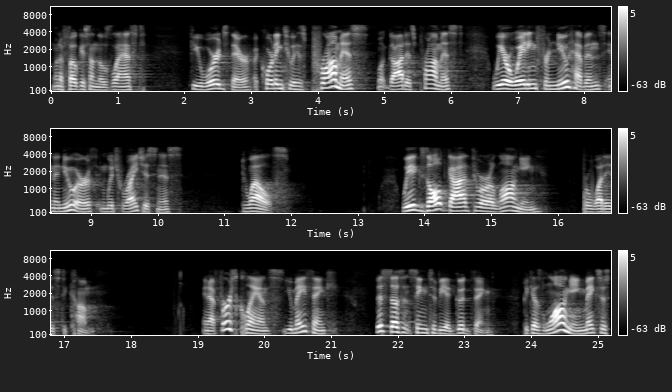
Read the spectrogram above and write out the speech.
I want to focus on those last few words there. According to his promise, what God has promised, we are waiting for new heavens and a new earth in which righteousness dwells. We exalt God through our longing for what is to come. And at first glance, you may think this doesn't seem to be a good thing, because longing makes us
